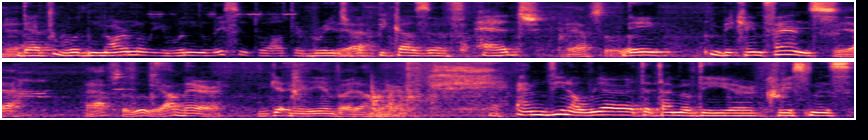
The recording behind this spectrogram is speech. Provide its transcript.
Yeah. that would normally wouldn't listen to Alter Bridge, Yeah. but because of Edge, Yeah, absolutely. they became fans. Yeah, Absolutely, I'm there. You get me the invite, I'm there. And you know, we are at the time of the year, Christmas.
